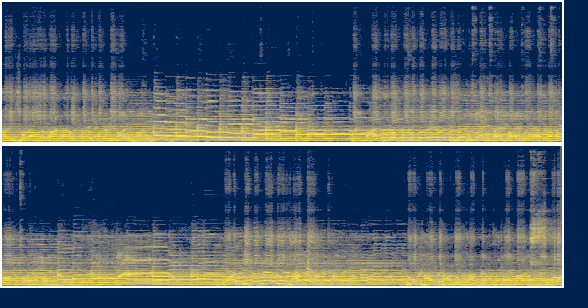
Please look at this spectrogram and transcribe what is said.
ખાલી જોરાવર માતાનું પગ પકડેલો કોઈ માતાનો પગ પકડેલો હોય પછી દુનિયાની માલમાં કોઈના પગ ન પકડવા પડે મેલડી તમને દુઃખ આપે દુઃખ આપે દુઃખ આપે છતાંય માતા છોડો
